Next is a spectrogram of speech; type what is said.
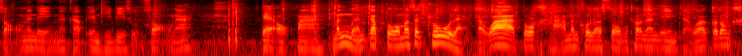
42นั่นเองนะครับ MTB 02นะ แกะออกมา มันเหมือนกับตัวเมื่อสักครู่แหละ แต่ว่าตัวขามันคนละทรงเท่านั้นเอง แต่ว่าก็ต้องไข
